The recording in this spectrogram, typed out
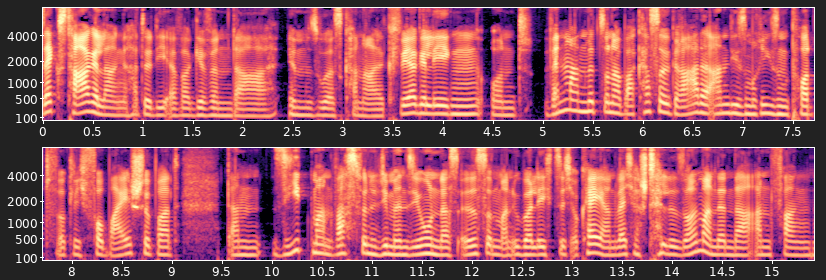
Sechs Tage lang hatte die Ever Given da im Suezkanal quergelegen. Und wenn man mit so einer Barkasse gerade an diesem Riesenpott wirklich vorbeischippert, dann sieht man, was für eine Dimension das ist. Und man überlegt sich, okay, an welcher Stelle soll man denn da anfangen?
